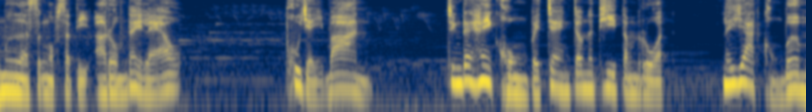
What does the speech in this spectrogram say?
เมื่อสงบสติอารมณ์ได้แล้ว ผู้ใหญ่บ้าน จึงได้ให้คงไปแจ้งเจ้าหน้าที่ตำรวจและญาติของเบิ้ม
